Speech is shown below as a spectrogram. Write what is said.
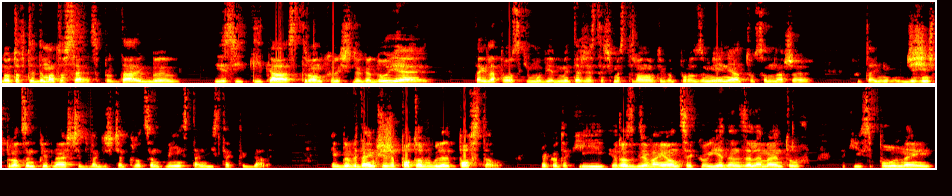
no to wtedy ma to sens, prawda? Jakby jest i kilka stron, które się dogaduje, tak dla Polski mówię, my też jesteśmy stroną tego porozumienia, tu są nasze tutaj, nie wiem, 10%, 15%, 20% miejsc na listach i tak dalej. Jakby wydaje mi się, że po to w ogóle powstał, jako taki rozgrywający, jako jeden z elementów takiej wspólnej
